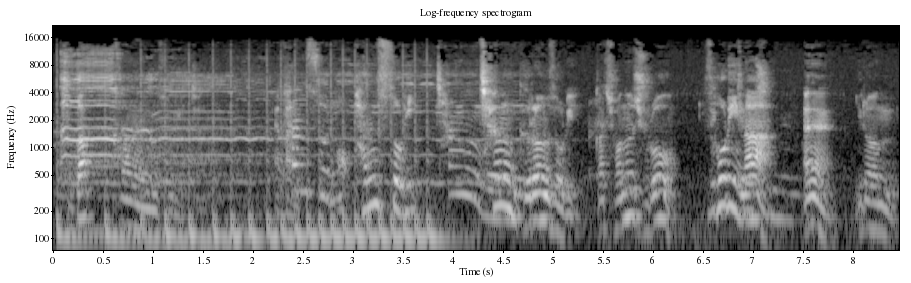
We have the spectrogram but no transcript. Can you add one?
부각하는 소리 있잖아 약간 판소리? 어, 판소리? 창. 창 그런 소리. 그러니까 저는 주로 소리나. 예, 이런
